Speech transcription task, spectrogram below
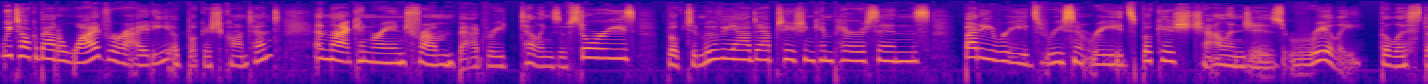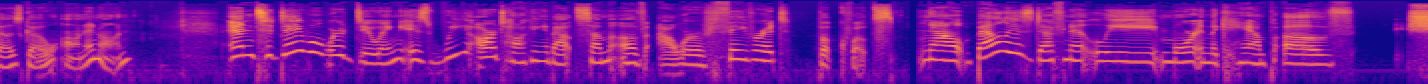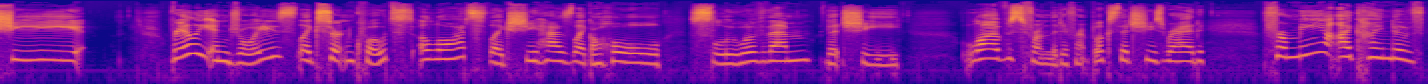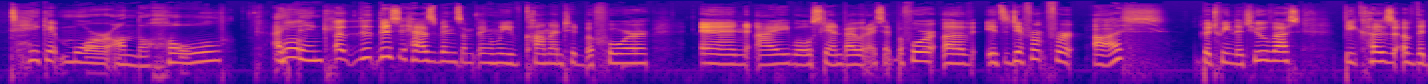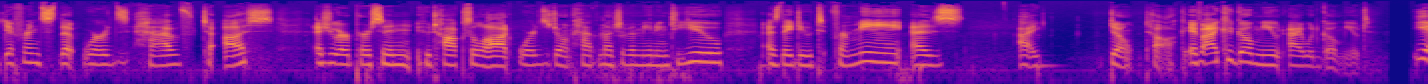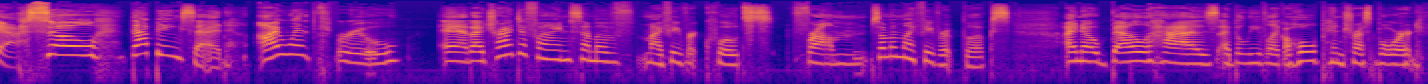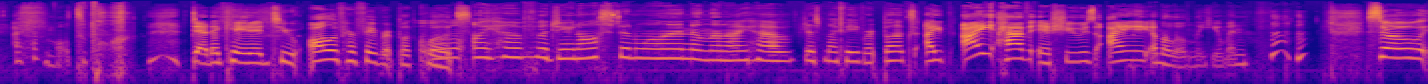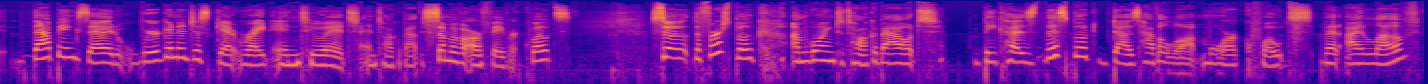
We talk about a wide variety of bookish content, and that can range from bad retellings of stories, book to movie adaptation comparisons, buddy reads, recent reads, bookish challenges. Really, the list does go on and on. And today, what we're doing is we are talking about some of our favorite book quotes. Now, Belle is definitely more in the camp of she really enjoys like certain quotes a lot. Like she has like a whole slew of them that she loves from the different books that she's read. For me, I kind of take it more on the whole I Well, think. Uh, th- this has been something we've commented before, and I will stand by what I said before. Of it's different for us between the two of us because of the difference that words have to us. As you are a person who talks a lot, words don't have much of a meaning to you as they do t- for me. As I don't talk. If I could go mute, I would go mute. Yeah. So, that being said, I went through and I tried to find some of my favorite quotes from some of my favorite books. I know Belle has, I believe, like a whole Pinterest board I have multiple. dedicated to all of her favorite book quotes. Well, I have the Jane Austen one, and then I have just my favorite books. I I have issues. I am a lonely human. So, that being said, we're going to just get right into it and talk about some of our favorite quotes. So, the first book I'm going to talk about because this book does have a lot more quotes that I love.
